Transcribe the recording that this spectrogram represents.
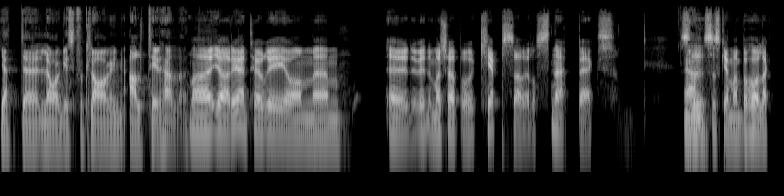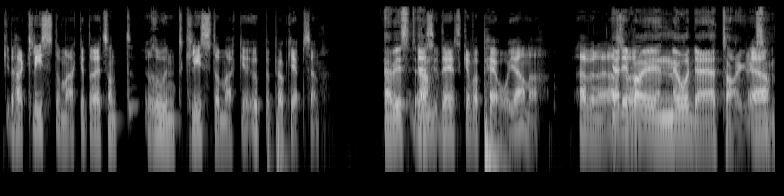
jättelogisk förklaring alltid heller. Man gör det en teori om um, när man köper kepsar eller snapbacks. Så, Ja. så ska man behålla det här klistermärket. Det är ett sånt runt klistermärke uppe på kepsen. Ja, visst. Det, Ja. det ska vara på gärna. Även, Ja, alltså, det var ju en mode ett tag. Liksom.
